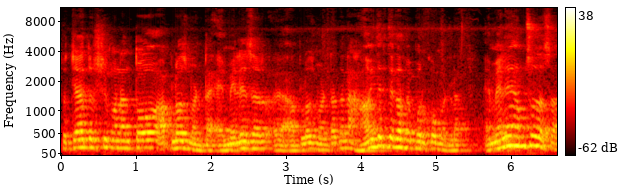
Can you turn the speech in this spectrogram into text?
सो ज्या दृश्टीकोनान तो आपलोच म्हणटा एम एल ए जर आपलोच म्हणटा जाल्यार हांवें जर ताका खंय परको म्हटला. एम एल ए आमचोच आसा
